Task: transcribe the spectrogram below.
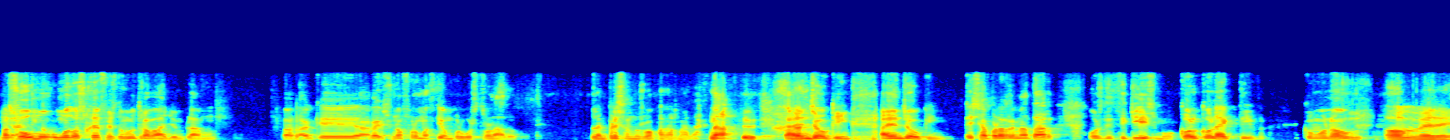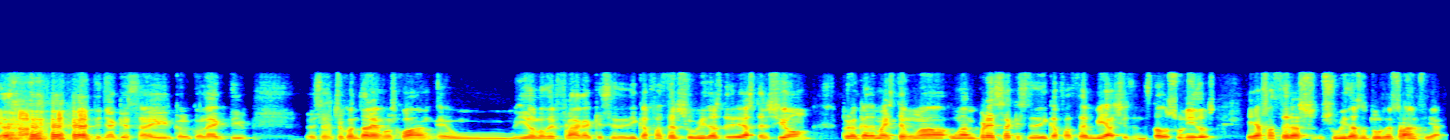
Pasou un, un dos jefes do meu traballo, en plan, para que hagáis unha formación por vuestro lado. La empresa non os va a pagar nada. No, I am joking, I am joking. E xa para rematar, os de ciclismo, Call Collective, como non. Hombre! tiña que sair col Collective. Xa xo contaremos, Juan, é un ídolo de Fraga que se dedica a facer subidas de ascensión, pero que ademais ten unha, unha empresa que se dedica a facer viaxes dende Estados Unidos e a facer as subidas do Tour de Francia.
